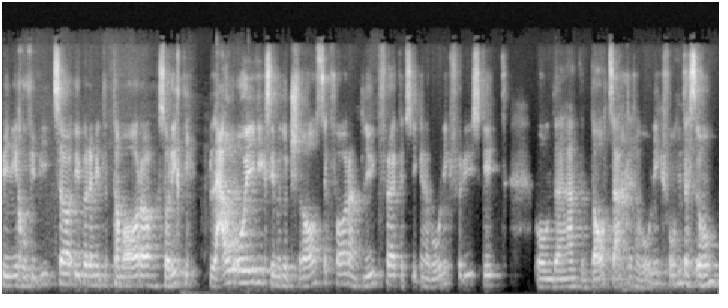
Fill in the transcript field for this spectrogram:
bin ich auf Ibiza über mit der Tamara. So richtig blauäugig sind wir durch die Straße gefahren, haben die Leute gefragt, ob es eine Wohnung für uns gibt. Und äh, haben dann tatsächlich eine Wohnung gefunden. So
